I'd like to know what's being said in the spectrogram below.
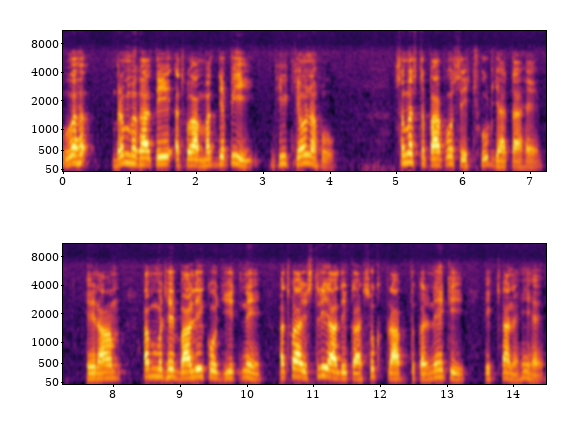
वह ब्रह्मघाती अथवा मद्यपी भी क्यों न हो? समस्त पापों से छूट जाता है। हे राम, अब मुझे बाली को जीतने अथवा स्त्री आदि का सुख प्राप्त करने की इच्छा नहीं है।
